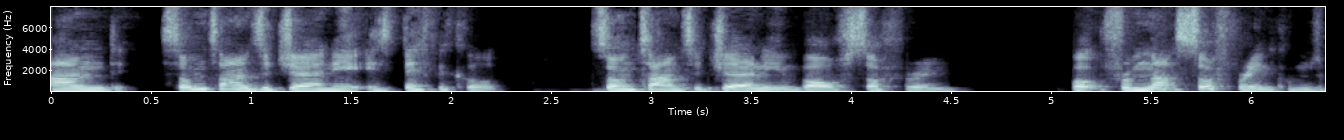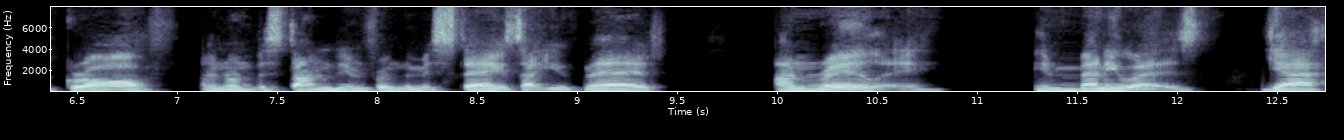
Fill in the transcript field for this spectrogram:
And sometimes the journey is difficult. Sometimes the journey involves suffering. But from that suffering comes growth and understanding from the mistakes that you've made. And really, in many ways, yeah,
